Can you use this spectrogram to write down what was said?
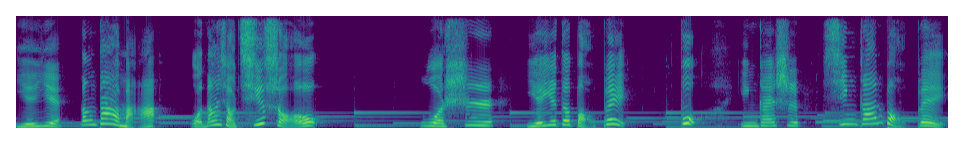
爷爷当大马，我当小骑手。我是爷爷的宝贝，不应该是心肝宝贝。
